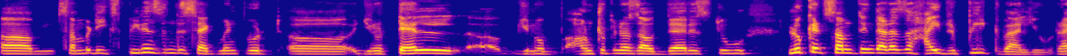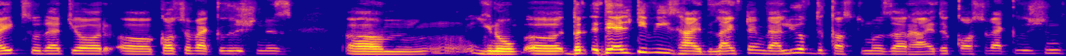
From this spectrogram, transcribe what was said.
um, somebody experienced in this segment would uh, you know tell uh, you know entrepreneurs out there is to look at something that has a high repeat value right? So that your uh, cost of acquisition is um, you know uh, the, the ltv is high the lifetime value of the customers are high the cost of acquisition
